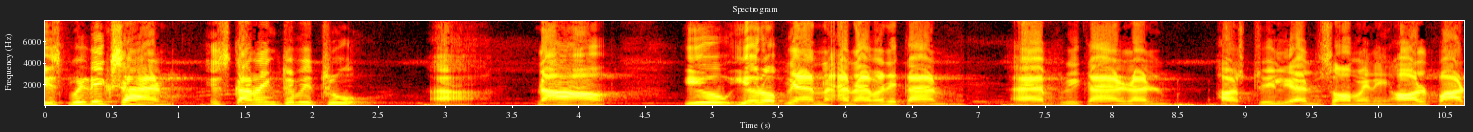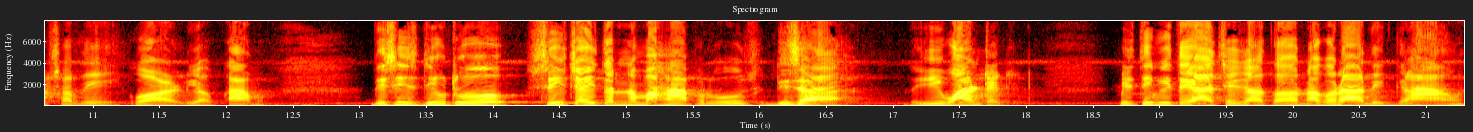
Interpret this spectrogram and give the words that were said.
his prediction is coming to be true. Uh, now, you European and American, African and Australia and so many, all parts of the world you have come. This is due to Sri Chaitanya Mahaprabhu's desire. He wanted it. Prithivite ache jato nagaradi.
